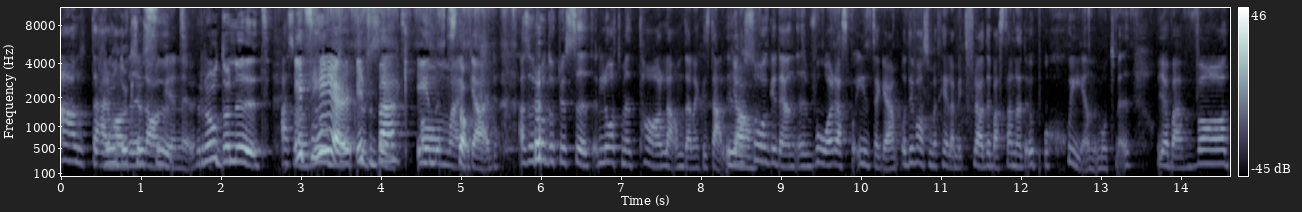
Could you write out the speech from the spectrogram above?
allt det här har vi i lager nu. rodonit. Alltså, it's here, it's back in oh my stock. God. Alltså rodoklosit, låt mig tala om denna kristall. Ja. Jag såg ju den i våras på Instagram och det var som att hela mitt flöde bara stannade upp och sken mot mig. Och jag bara, vad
